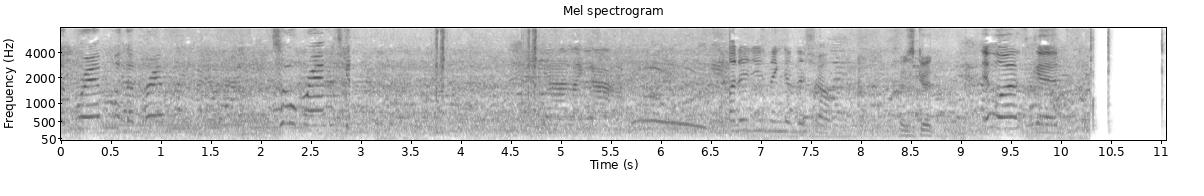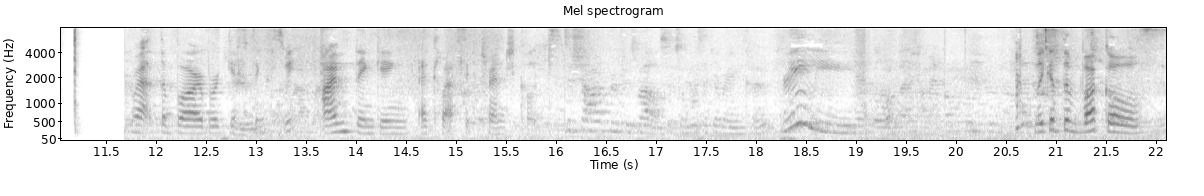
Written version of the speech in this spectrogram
The brim with the brim. Two brims. Yeah, like that. What did you think of the show? It was good. It was good. We're at the Barbour gifting suite. I'm thinking a classic trench coat. It's a showerproof as well, so it's almost like a raincoat. Really? Look at the buckles.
